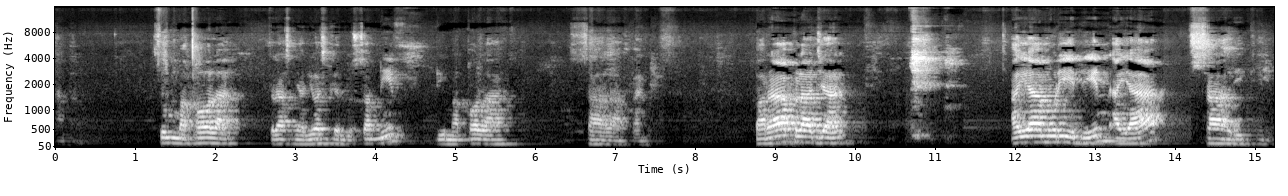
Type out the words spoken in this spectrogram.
amal. Summa qala teras nyarioskeun musannif di maqala salapan. Para pelajar ayah muridin ayah salikin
